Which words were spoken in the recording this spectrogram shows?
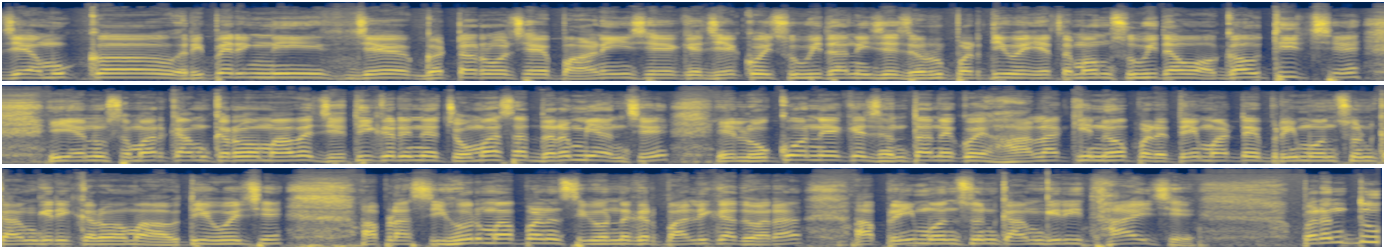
જે અમુક રિપેરિંગની જે ગટરો છે, પાણી છે કે જે કોઈ સુવિધાની જે જરૂર પડતી હોય એ તમામ સુવિધાઓ અગાઉથી જ છે. એ એનું સમારકામ કરવામાં આવે જેથી કરીને ચોમાસા દરમિયાન છે એ લોકોને કે જનતાને કોઈ હાલાકી ન પડે તે માટે પ્રી મોન્સૂન કામગીરી કરવામાં આવતી હોય છે. આપણા સિહોરમાં પણ સિહોર નગરપાલિકા દ્વારા આ પ્રી મોન્સૂન કામગીરી થાય છે. પરંતુ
